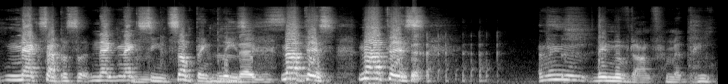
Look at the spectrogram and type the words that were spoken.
Next episode, ne- next scene, something, please. Next Not this, not this. and then they moved on from it. Thank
